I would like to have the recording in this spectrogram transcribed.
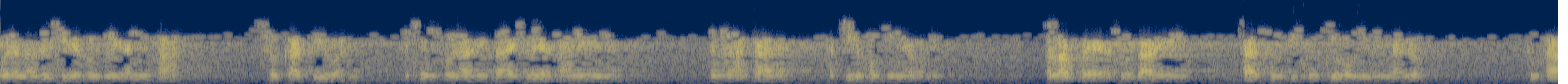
ဝေဒနာလို့ရှိတဲ့ပုဂ္ဂိုလ်ရဲ့အနည်းပါသုခပြီးပါပြီတချို့ဆိုတာတွေဒါရွှေရဲ့တန်လေးတွေနဲ့သမဏကားနဲ့အကြည့်အဟုတ်တွေနဲ့ပါလေဘလောက်ပဲအဆိုကားတွေသတ်ဆူဒီဆိုကြည့်ဖို့နေပြီမယ်လို့သူဟာ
